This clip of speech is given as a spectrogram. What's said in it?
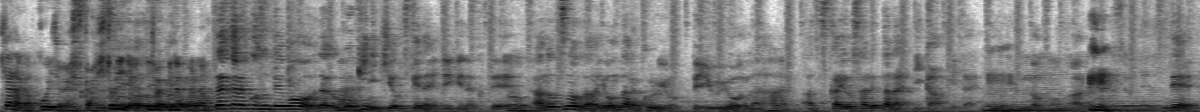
キャラが濃いじゃないですか。一人でやってるわけだから。だからこそでも動きに気をつけないといけなくて、うん。あの角田は呼んだら来るよっていうようはない扱いをされたらいかんみたいなのもあるんですよね、で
